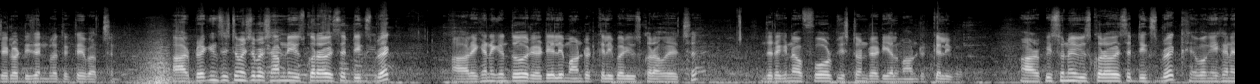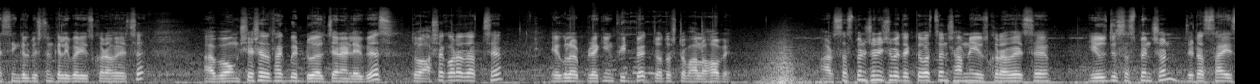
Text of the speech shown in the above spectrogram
যেগুলোর ডিজাইনগুলো দেখতেই পাচ্ছেন। আর ব্রেকিং সিস্টেম হিসেবে সামনে ইউজ করা হয়েছে ডিস্ক ব্রেক আর এখানে কিন্তু রেডিয়ালি মাউন্টেড ক্যালিপার ইউজ করা হয়েছে, যেটা কিনা four piston radial mounted caliper আর পিছনে ইউজ করা হয়েছে ডিস্ক ব্রেক এবং এখানে সিঙ্গেল পিস্টন ক্যালিপার ইউজ করা হয়েছে। এবং শেষে থাকবে ডুয়েল চ্যানেল এবিএস তো আশা করা যাচ্ছে এগুলোর ব্রেকিং ফিডব্যাক যথেষ্ট ভালো হবে। আর সাসপেনশন হিসেবে দেখতে পাচ্ছেন সামনে ইউজ করা হয়েছে ইউজডি সাসপেনশন যেটা size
